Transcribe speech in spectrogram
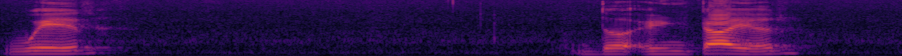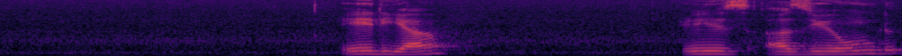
where the entire area is assumed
